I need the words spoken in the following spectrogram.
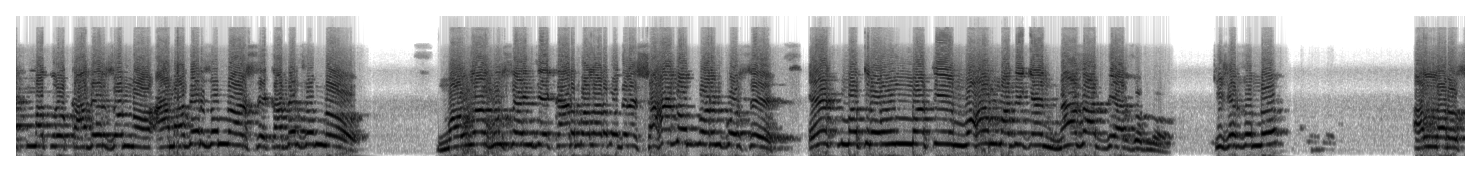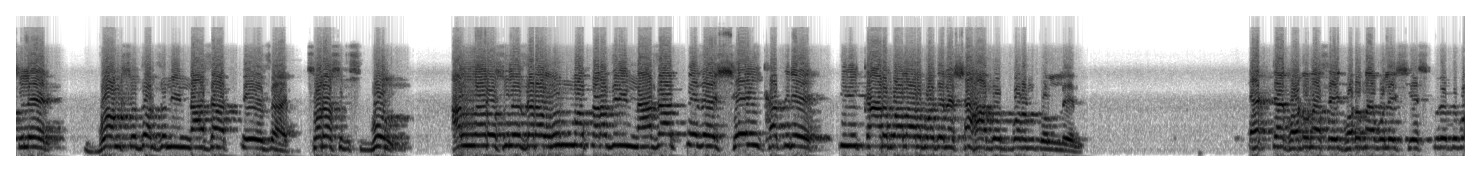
একমাত্র কাদের জন্য? আমাদের জন্য আসছে, কাদের জন্য? মাওলা হুসাইন যে কারবালার মধ্যে শাহাদত বরণ করছে, একমাত্র উম্মতি মোহাম্মদীকে নাজাদ দেওয়ার জন্য। কিসের জন্য? আল্লাহ রসুলের বংশধর যদি নাজাদ পেয়ে যায়, সরাসরি ভুল। আল্লাহ রসুলের যারা উন্মত তারা যদি নাজাদ পেয়ে যায়, সেই খাতিরে তিনি কারবালার বদনে শাহাদত বরণ করলেন। একটা ঘটনা সেই ঘটনা বলে শেষ করে দেব।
